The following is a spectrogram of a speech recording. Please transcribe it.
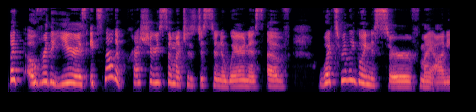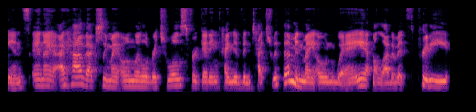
But over the years, it's not a pressure so much as just an awareness of what's really going to serve my audience. And I, I, have actually my own little rituals for getting kind of in touch with them in my own way. A lot of it's pretty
